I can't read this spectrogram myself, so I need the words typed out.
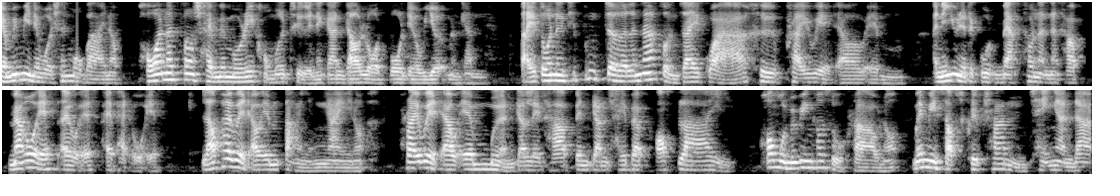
ยังไม่มีในเวอร์ชันโมบายเนาะเพราะว่าน่าจะต้องใช้เมมโมรีของมือถือในการดาวน์โหลดโมเดลเยอะเหมือนกัน แต่ตัวหนึ่งที่เพิ่งเจอและน่าสนใจกว่าคือ private LLM อันนี้อยู่ในตระกูล Mac เท่านั้นนะครับ Mac OS iOS iPad OS แล้ว private LLM ต่างยังไงเนาะ private LLM เหมือนกันเลยครับ เป็นการใช้แบบออฟไลน์ข้อมูลไม่วิ่งเข้าสู่คลาวด์เนาะไม่มี subscription ใช้งานได้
